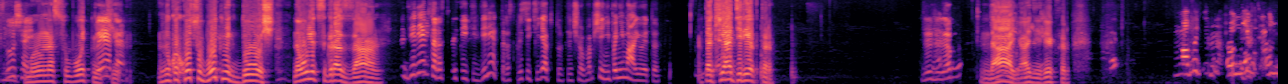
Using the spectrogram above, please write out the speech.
Слушай, Мы у нас субботники. это, Ну какой субботник? Дождь. На улице гроза. директора спросите, директора спросите, я тут при чем? Вообще не понимаю это. Так я директор. Да, я директор. А вы... он он-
